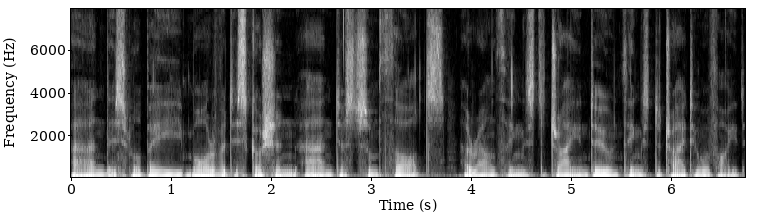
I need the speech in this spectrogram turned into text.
and this will be more of a discussion and just some thoughts around things to try and do and things to try to avoid.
